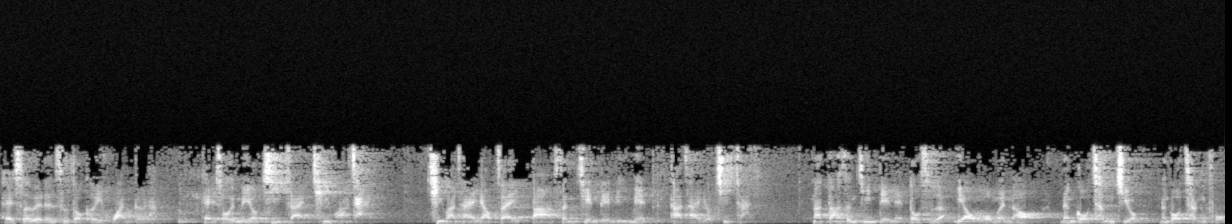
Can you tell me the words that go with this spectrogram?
哎社会人士都可以翻的啦，哎所以没有记载七法财。七法财要在大圣经典里面，它才有记载。那大圣经典呢，都是啊，要我们哦能够成就，能够成佛，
